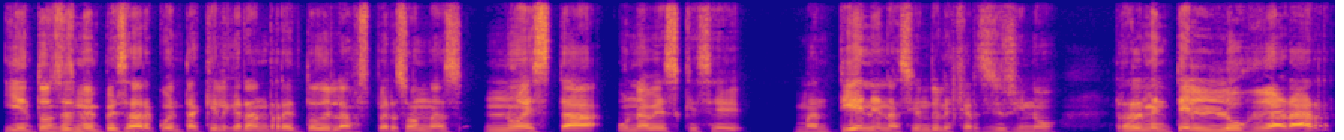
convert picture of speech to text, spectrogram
Y entonces me empecé a dar cuenta que el gran reto de las personas no está una vez que se mantienen haciendo el ejercicio, sino realmente lograr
